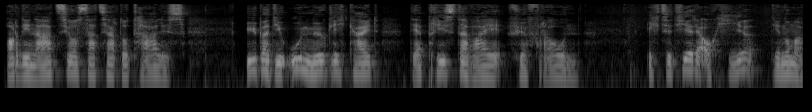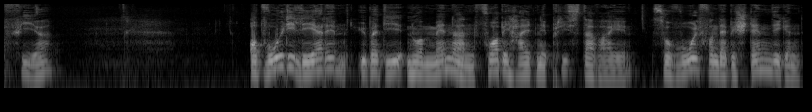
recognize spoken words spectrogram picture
Ordinatio Sacerdotalis über die Unmöglichkeit der Priesterweihe für Frauen. Ich zitiere auch hier die Nummer 4. Obwohl die Lehre über die nur Männern vorbehaltene Priesterweihe sowohl von der beständigen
